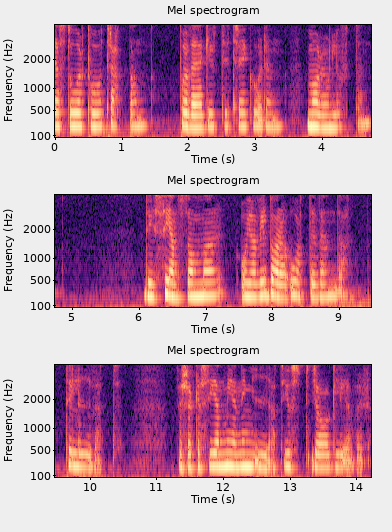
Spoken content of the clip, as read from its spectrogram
Jag står på trappan, på väg ut i trädgården, morgonluften. Det är sensommar och jag vill bara återvända till livet. Försöka se en mening i att just jag lever.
